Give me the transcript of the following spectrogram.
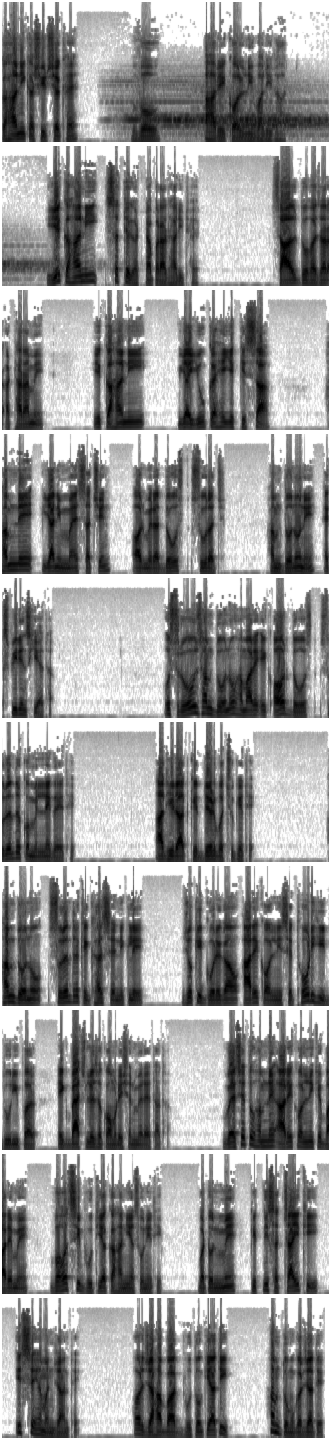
कहानी का शीर्षक है, वो आर्य कॉलोनी वाली रात। ये कहानी सत्य घटना पर आधारित है। साल 2018 में ये कहानी, या यूँ कहे ये किस्सा, हमने, यानी मैं सचिन और मेरा दोस्त सूरज, हम दोनों ने एक्सपीरियंस किया था। उस रोज हम दोनों, हमारे एक और दोस्त सुरेंद्र को मिलने गए थे। आधी रात के डेढ़ बज चुके थे। हम दोनों सुरेंद्र के घर से निकले, जो कि गोरेगांव आर्य कॉलोनी से थोड़ी ही दूरी पर एक बैचलर्स अकोमोडेशन में रहता था। वैसे तो हमने आर्य कॉलोनी के बारे में बहुत सी भूतिया कहानियाँ सुनी थी, बट उनमें कितनी सच्चाई थी, इससे हम अनजान थे। और जहाँ बात भूतों की आती, हम तो मुकर जाते,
